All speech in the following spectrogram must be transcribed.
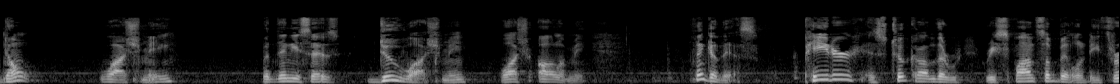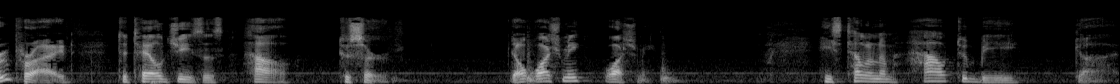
don't wash me. But then he says, do wash me, wash all of me. Think of this. Peter has took on the responsibility through pride to tell Jesus how to serve. Don't wash me, wash me. He's telling them how to be God.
